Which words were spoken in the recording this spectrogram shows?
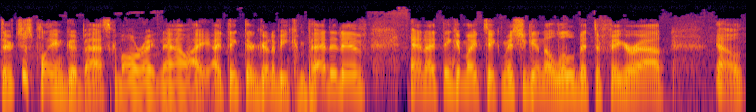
they're just playing good basketball right now. I, I think they're going to be competitive, and I think it might take Michigan a little bit to figure out you know,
